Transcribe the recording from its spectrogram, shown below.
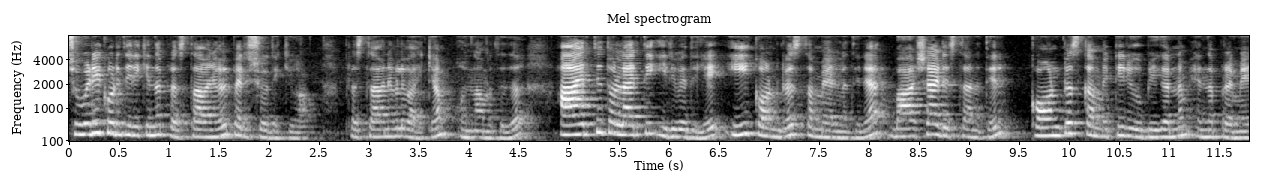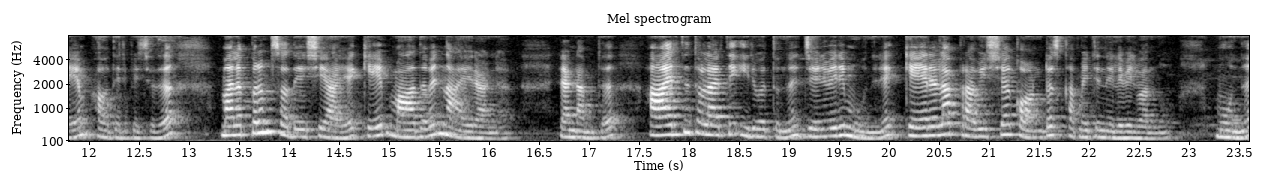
ചുവടെ കൊടുത്തിരിക്കുന്ന പ്രസ്താവനകൾ പരിശോധിക്കുക. പ്രസ്താവനകൾ വായിക്കാം. ഒന്നാമത്തത് ആയിരത്തി തൊള്ളായിരത്തി ഇരുപതിലെ ഈ കോൺഗ്രസ് സമ്മേളനത്തിന് ഭാഷാടിസ്ഥാനത്തിൽ കോൺഗ്രസ് കമ്മിറ്റി രൂപീകരണം എന്ന പ്രമേയം അവതരിപ്പിച്ചത് മലപ്പുറം സ്വദേശിയായ കെ മാധവൻ നായരാണ്. രണ്ടാമത് ആയിരത്തി തൊള്ളായിരത്തി ഇരുപത്തൊന്ന് ജനുവരി മൂന്നിന് കേരള പ്രവിശ്യ കോൺഗ്രസ് കമ്മിറ്റി നിലവിൽ വന്നു. മൂന്ന്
